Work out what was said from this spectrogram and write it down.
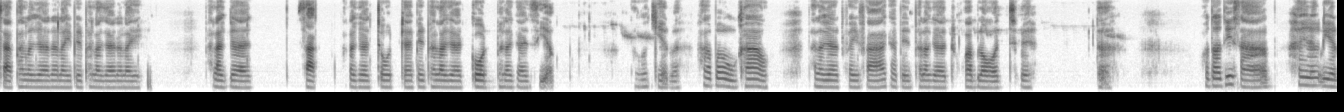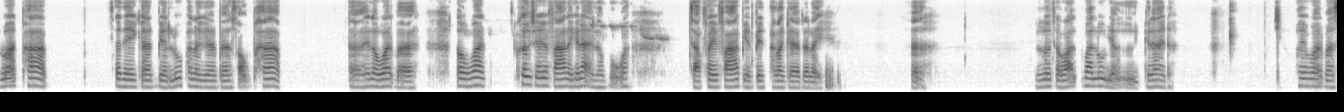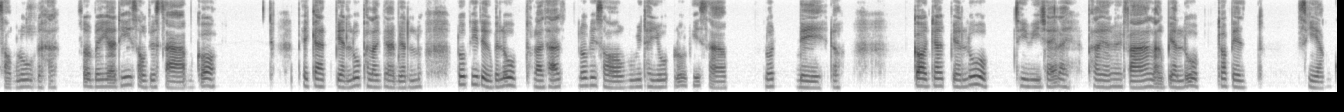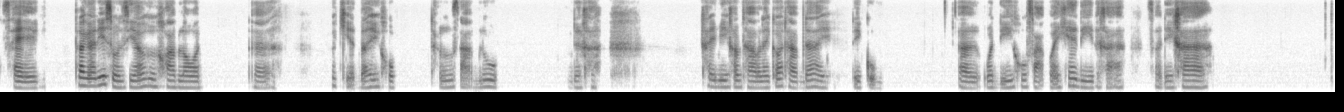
จากพลังงานอะไรเป็นพลังงานอะไร พลังงานศักพลังงานโจรกลายเป็นพลังงานกล พลังงานเสียงเราก็เขียนมาภาพหม้อหุงข้าว พลังงานไฟฟ้ากลายเป็นพลังงานความร้อนใช่ไหมนะ พอตอนที่สามให้นักเรียนวาดภาพ แสดงการเปลี่ยนรูปพลังงานมาสองภาพอ่าให้เราวาดมา เราวาดเครื่องใช้ไฟฟ้าอะไรก็ได้ เราบอกว่า จากไฟฟ้าเปลี่ยนเป็นพลังงานอะไรอ่าหรือเราจะวาดวาดรูปอย่างอื่นก็ได้นะให้วาดมาสองรูปนะคะ ส่วนใบงานที่สองจุดสามก็ เป็นการเปลี่ยนรูปพลังงานเหมือนรูปที่หนึ่งเป็นรูปโทรทัศน์ รูปที่สองวิทยุ รูปที่สามรถเมล์เนาะก่อนการเปลี่ยนรูปทีวีใช้อะไรพลังงานไฟฟ้าหลังเปลี่ยนรูปก็เป็นเสียงแสง พลังงานที่สูญเสียก็คือความร้อนอ่าก็เขียนมาให้ครบทั้งสามรูปนะคะ ใครมีคำถามอะไรก็ถามได้ในกลุ่ม อ่า วันนี้ครูฝากไว้แค่นี้นะคะ สวัสดีค่ะ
